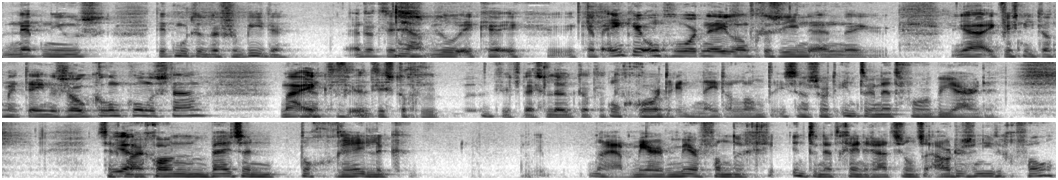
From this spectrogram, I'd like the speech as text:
nepnieuws, dit moeten we verbieden. En dat is, Ja. ik bedoel, ik, eh, ik, ik heb één keer Ongehoord Nederland gezien. En eh, ja, ik wist niet dat mijn tenen zo krom konden staan. Maar Ja, ik, het is- het is toch het is best leuk dat het... Ongehoord in Nederland is een soort internet voor bejaarden. Zeg Ja. maar gewoon, wij zijn toch redelijk... Nou ja, meer, meer van de ge- internetgeneratie, onze ouders in ieder geval.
